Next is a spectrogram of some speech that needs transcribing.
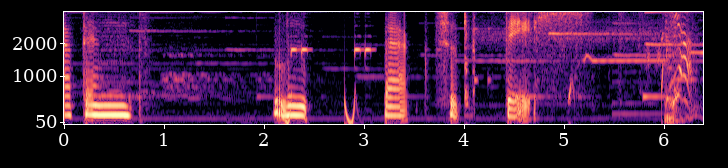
Captain. Loop back to base. Not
